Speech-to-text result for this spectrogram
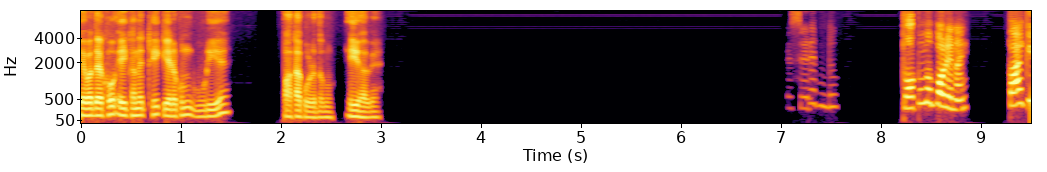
এবার দেখো এইখানে ঠিক এরকম ঘুরিয়ে পাতা করে দেবো এইভাবে। তখনও পড়ে নাই কালকে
